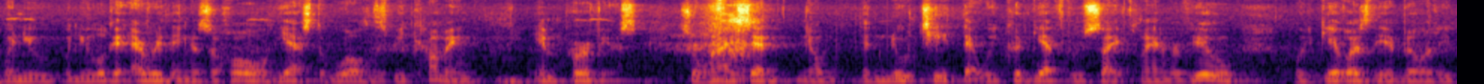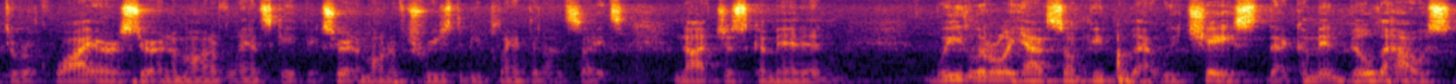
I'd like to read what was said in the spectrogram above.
when you, when you look at everything as a whole, yes, the world is becoming impervious. So when I said, you know, the new teeth that we could get through site plan review would give us the ability to require a certain amount of landscaping, certain amount of trees to be planted on sites, not just come in and, we literally have some people that we chase that come in, build a house,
